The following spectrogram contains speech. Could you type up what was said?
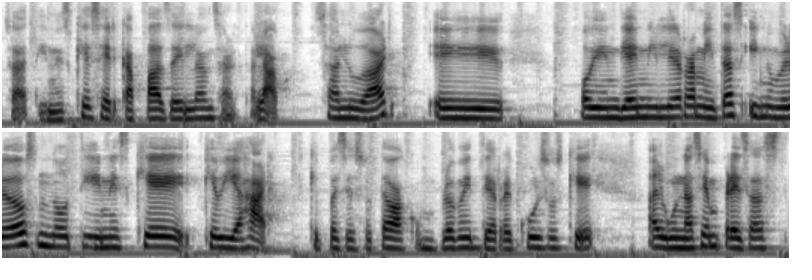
o sea, tienes que ser capaz de lanzarte al agua, saludar. eh, hoy en día hay mil herramientas y número dos, no tienes que, viajar, que pues eso te va a comprometer recursos que algunas empresas,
